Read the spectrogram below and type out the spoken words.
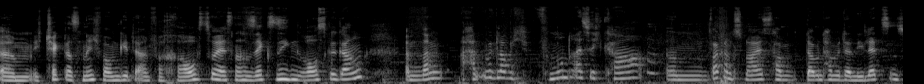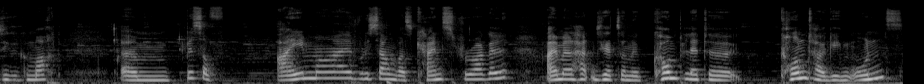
ähm, ich check das nicht, warum geht er einfach raus? So, er ist nach sechs Siegen rausgegangen. Ähm, dann hatten wir, glaube ich, 35k. Ähm, war ganz nice. Haben, damit haben wir dann die letzten Siege gemacht. Ähm, bis auf einmal, würde ich sagen, war es kein Struggle. Einmal hatten sie jetzt so eine komplette Konter gegen uns.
